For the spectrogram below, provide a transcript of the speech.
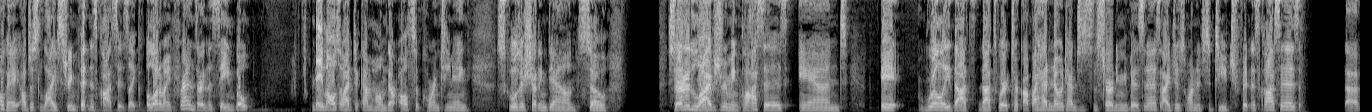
okay, I'll just live stream fitness classes. Like a lot of my friends are in the same boat. They've also had to come home. They're also quarantining. Schools are shutting down, so started live streaming classes, and it really that's that's where it took off. I had no intentions of starting a business. I just wanted to teach fitness classes. Uh,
